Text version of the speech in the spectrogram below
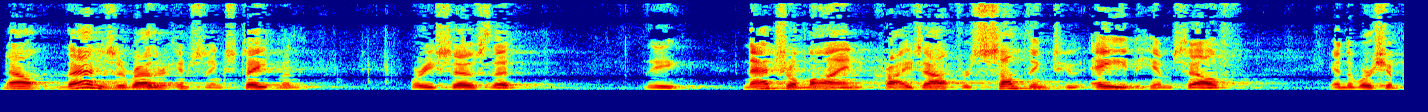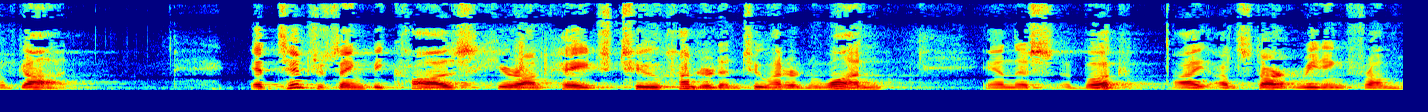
Now, that is a rather interesting statement where he says that the natural mind cries out for something to aid himself in the worship of God. It's interesting because here on page 200 and 201 in this book, I, will start reading from,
